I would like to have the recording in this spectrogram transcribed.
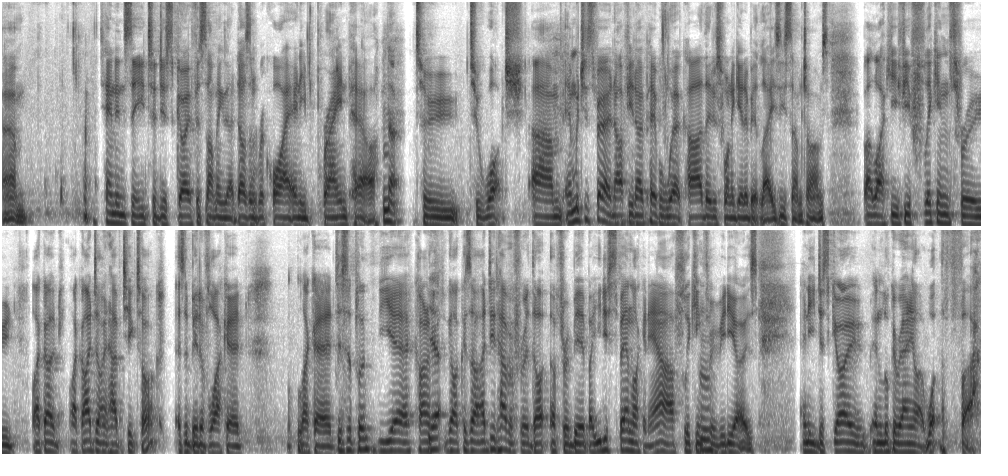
um, tendency to just go for something that doesn't require any brain power No. to to watch, um, and which is fair enough. You know, people work hard; they just want to get a bit lazy sometimes. But like, if you're flicking through, like I like I don't have TikTok as a bit of like a like a Discipline. yeah, kind of Yeah. because I did have it for a do- uh, for a bit, but you just spend like an hour flicking Mm. through videos, and you just go and look around. And you're like, what the fuck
